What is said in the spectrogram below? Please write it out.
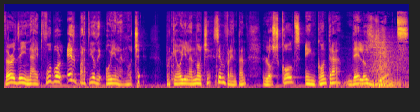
Thursday Night Football, el partido de hoy en la noche porque hoy en la noche se enfrentan los Colts en contra de los Jets.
